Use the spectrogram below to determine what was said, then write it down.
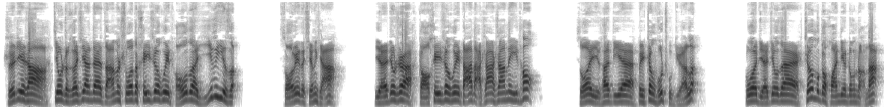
实际上就是和现在咱们说的黑社会头子一个意思。所谓的行侠，也就是搞黑社会打打杀杀那一套。所以他爹被政府处决了，郭姐就在这么个环境中长大。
